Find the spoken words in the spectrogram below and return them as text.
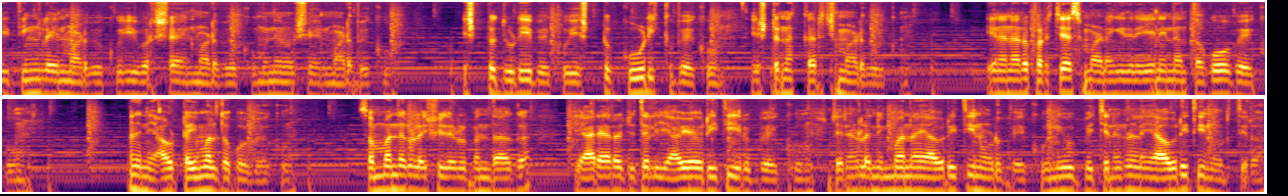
ಈ ತಿಂಗಳು ಏನು ಮಾಡಬೇಕು, ಈ ವರ್ಷ ಏನು ಮಾಡಬೇಕು, ಮುಂದಿನ ವರ್ಷ ಏನು ಮಾಡಬೇಕು, ಎಷ್ಟು ದುಡಿಬೇಕು, ಎಷ್ಟು ಕೂಡಿಕಬೇಕು, ಎಷ್ಟನ್ನು ಖರ್ಚು ಮಾಡಬೇಕು ಏನೇನಾದ್ರು ಪರ್ಚೇಸ್ ಮಾಡೋಂಗಿದ್ರೆ ಏನೇನು ತಗೋಬೇಕು, ಅದನ್ನು ಯಾವ ಟೈಮಲ್ಲಿ ತಗೋಬೇಕು, ಸಂಬಂಧಗಳ ವಿಷಯಗಳು ಬಂದಾಗ ಯಾರ್ಯಾರ ಜೊತೆಲಿ ಯಾವ್ಯಾವ ರೀತಿ ಇರಬೇಕು, ಜನಗಳ ನಿಮ್ಮನ್ನು ಯಾವ ರೀತಿ ನೋಡಬೇಕು, ನೀವು ಜನಗಳನ್ನ ಯಾವ ರೀತಿ ನೋಡ್ತೀರಾ?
